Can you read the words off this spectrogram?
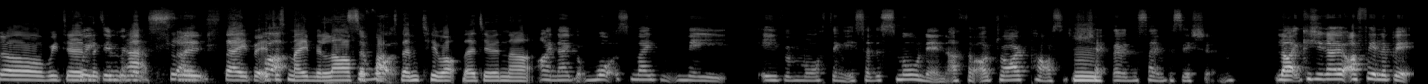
Oh, we did. We look did, in absolute state. state, but, it just made me laugh. so the fact them two up there doing that. I know, but what's made me even more thingy? So this morning, I thought I'll drive past and just Mm. check they're in the same position. Like, because you know, I feel a bit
